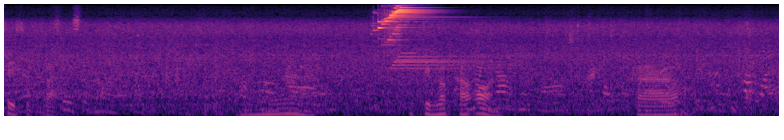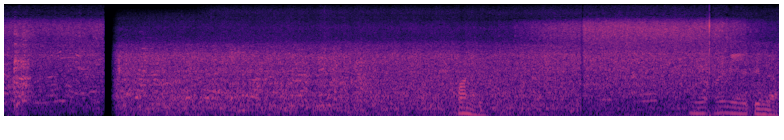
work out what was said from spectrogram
สี่สิบบาท40บาทค่ะอืมไอติมมะพร้าวอ่อนครับข้อไหนไม่ไม่มีไอติมเหรอ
